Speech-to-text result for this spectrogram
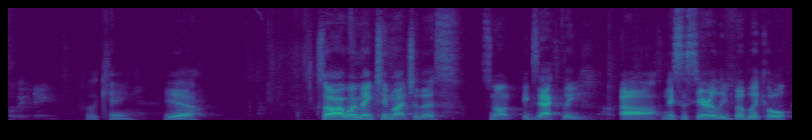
For the king. For the king. Yeah. So I won't make too much of this. It's not exactly uh, necessarily biblical.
